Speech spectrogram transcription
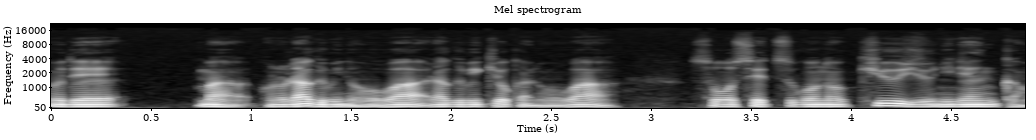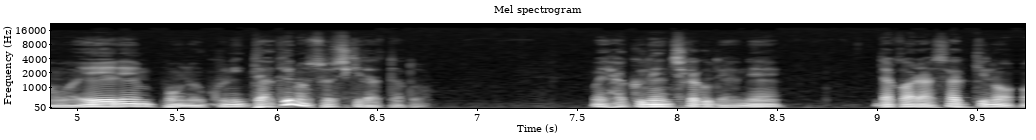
これでまあこのラグビーの方はラグビー協会の方は創設後の92年間は英連邦の国だけの組織だったと、100年近くだよね。だからさっきの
